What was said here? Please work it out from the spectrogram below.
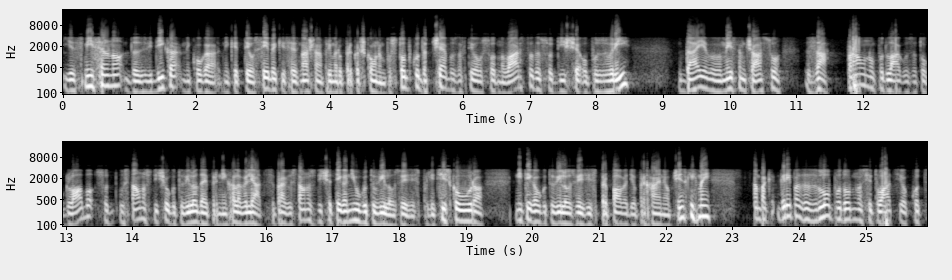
je smiselno, da z vidika nekoga, neke te osebe, ki se je znašla naprimer v prekrškovnem postopku, da če bo zahteval sodno varstvo, da sodišče opozori, da je v mestnem času za pravno podlago za to globo ustavno sodišče ugotovilo, da je prenehala veljati. Se pravi, ustavno sodišče tega ni ugotovilo v zvezi s policijsko uro, ni tega ugotovilo v zvezi s prepovedjo prehajanja občinskih mej, ampak gre pa za zelo podobno situacijo kot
